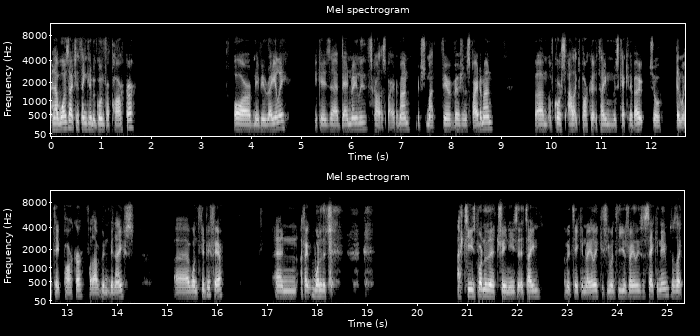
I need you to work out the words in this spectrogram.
And I was actually thinking about going for Parker, or maybe Riley, because uh, Ben Reilly, Scarlet Spider Man, which is my favorite version of Spider Man. Um, of course, Alex Parker at the time was kicking about, so didn't want to take Parker. Thought that wouldn't be nice. Uh, wanted to be fair, and I think one of the t- I teased one of the trainees at the time about taking Riley because he wanted to use Riley as a second name. So I was like,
